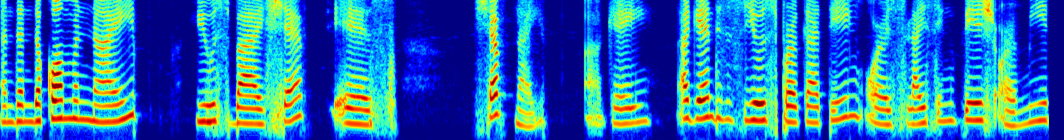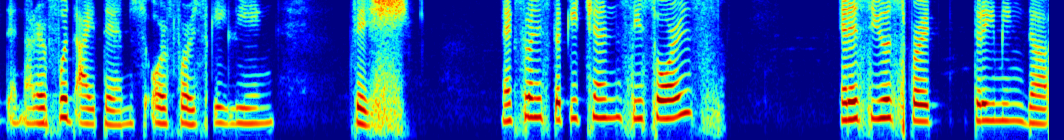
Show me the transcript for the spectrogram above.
And then the common knife used by chef is chef knife. Okay. Again, this is used for cutting or slicing fish or meat and other food items or for scaling fish. Next one is the kitchen scissors. It is used for trimming the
